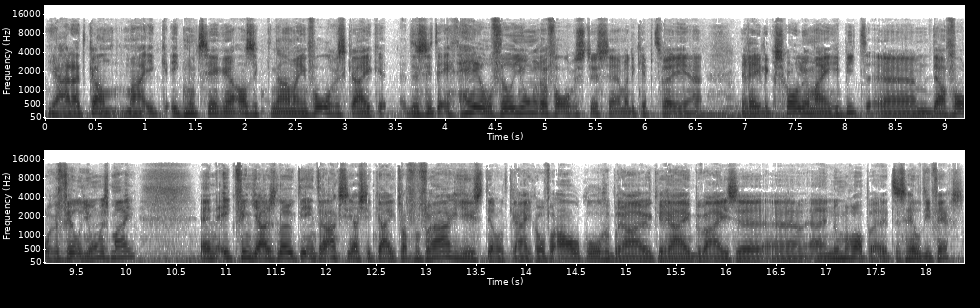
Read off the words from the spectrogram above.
Ja, dat kan. Maar ik, ik moet zeggen, als ik naar mijn volgers kijk... er zitten echt heel veel jongere volgers tussen. Want ik heb twee uh, redelijke scholen in mijn gebied. Uh, daar volgen veel jongens mij. En ik vind juist leuk de interactie als je kijkt wat voor vragen je gesteld krijgt... over alcoholgebruik, rijbewijzen, uh, noem maar op. Het is heel divers.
